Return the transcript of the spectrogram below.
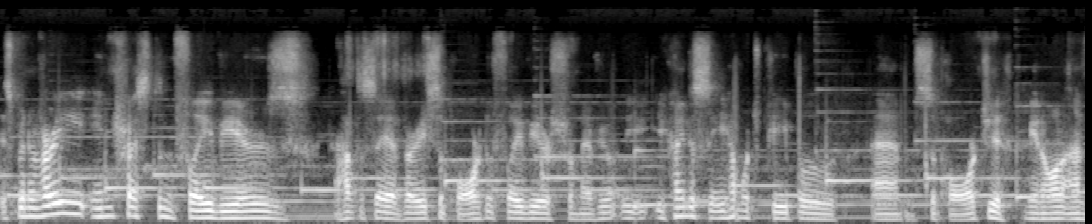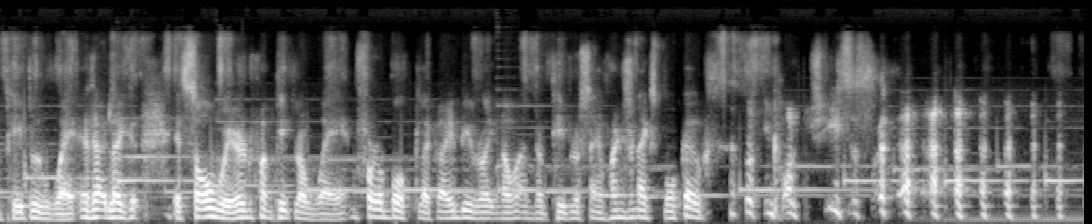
it's been a very interesting five years. I have to say, a very supportive five years from everyone. You, you kind of see how much people um, support you, you know, and people wait. Like it's so weird when people are waiting for a book. Like I'd be writing out, and people are saying, "When's your next book out?" I'm going, Jesus.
